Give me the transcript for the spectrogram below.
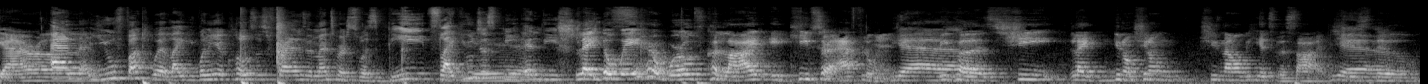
Ciara. And you fucked with like one of your closest friends and mentors was Beats. Like you just be in these streets. like the way her worlds collide, it keeps her affluent. Yeah. Because she like you know she don't she's not over here to the side. Yeah. She's still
